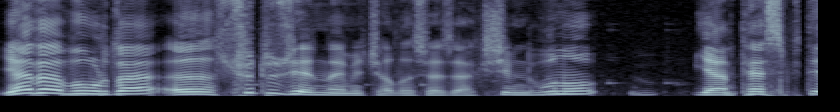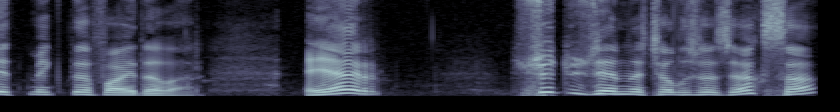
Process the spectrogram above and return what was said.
Ya da burada e, süt üzerine mi çalışacak? Şimdi bunu yani tespit etmekte fayda var. Eğer süt üzerine çalışacaksa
